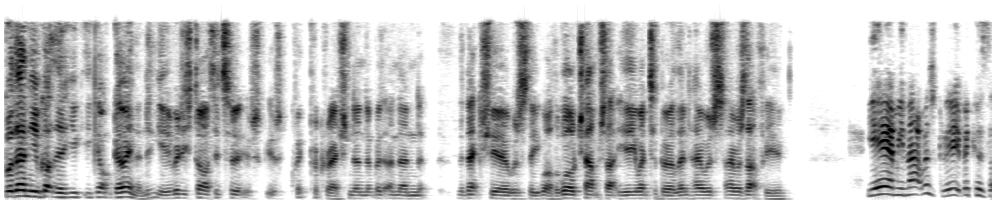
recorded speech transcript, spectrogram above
But then you've got the you, you got going, then didn't you? You really started to it was, it was quick progression, and and then the next year was the well the world champs that year. You went to Berlin. How was how was that for you? Yeah, I mean that was great because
